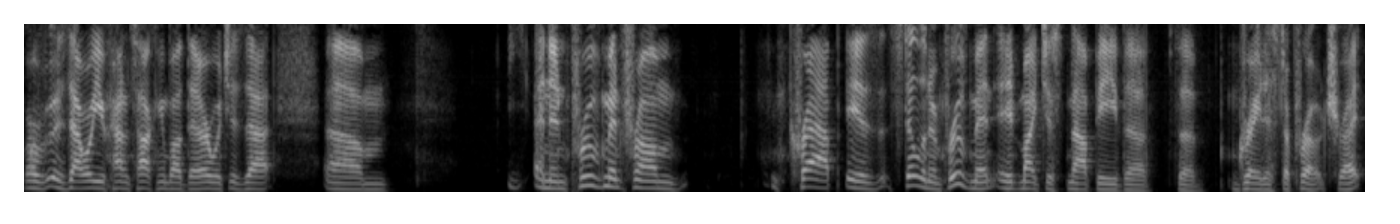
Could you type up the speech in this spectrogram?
or is that what you're kind of talking about there? Which is that um, an improvement from crap is still an improvement. It might just not be the the greatest approach, right?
